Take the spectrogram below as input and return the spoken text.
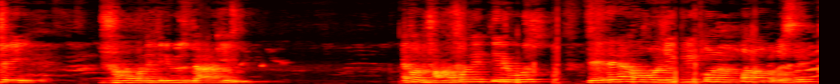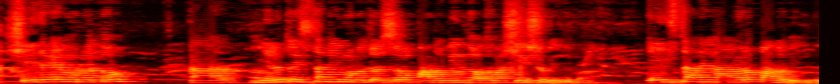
সেই সমকোণী ত্রিভুজটা আঁকি। এখন সমকোণী ত্রিভুজ যে জায়গায় নব্বই ডিগ্রি কোণ উৎপন্ন করেছে, সেই জায়গায় মূলত তার মিলিত স্থানই মূলত হচ্ছে পাদবিন্দু অথবা শীর্ষবিন্দু এই স্থানের নাম হলো পাদবিন্দু।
